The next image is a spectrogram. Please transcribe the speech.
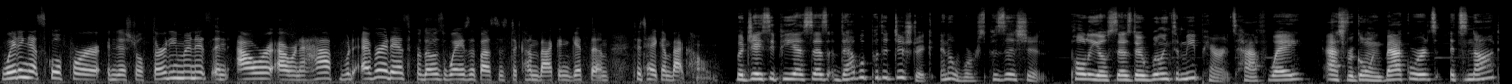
waiting at school for an additional 30 minutes, an hour, hour and a half, whatever it is for those ways of buses to come back and get them to take them back home. But JCPS says that would put the district in a worse position. Pollio says they're willing to meet parents halfway. As for going backwards, it's not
